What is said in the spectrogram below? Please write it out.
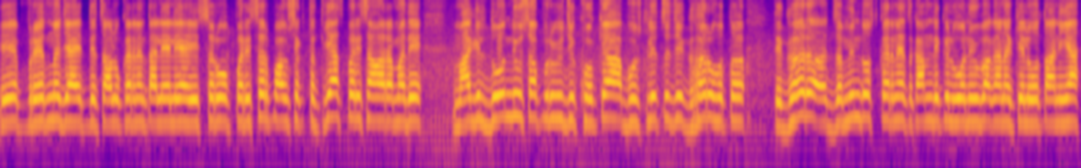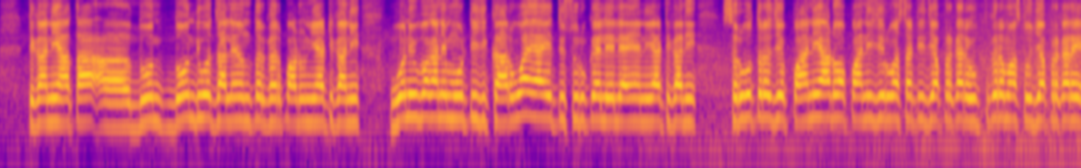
हे प्रयत्न जे आहेत ते चालू करण्यात आलेले आहे. हे सर्व परिसर पाहू शकतात. याच परिसरामध्ये मागील दोन दिवसापूर्वी जे खोक्या भोसलेचं जे घर होतं ते घर जमीनदोस्त करण्याचं काम देखील वन विभागानं केलं होतं. आणि या ठिकाणी आता दोन दोन दिवस झाल्यानंतर घर पाडून या ठिकाणी वन विभागाने मोठी जी कारवाई आहे ती सुरू केलेली आहे. आणि या ठिकाणी सर्वत्र जे पाणी आडवा पाणी जिरवासाठी ज्या प्रकारे उपक्रम असतो ज्या प्रकारे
